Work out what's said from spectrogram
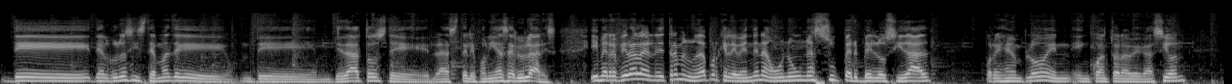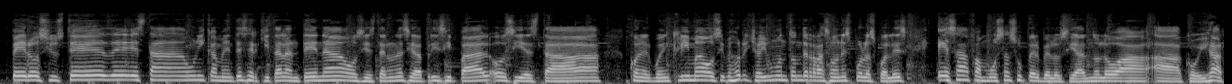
de, algunos sistemas de, de, datos de las telefonías celulares. Y me refiero a la letra menuda porque le venden a uno una super velocidad, por ejemplo, en, en cuanto a navegación. Pero si usted está únicamente cerquita a la antena, o si está en una ciudad principal, o si está con el buen clima, o si, mejor dicho, hay un montón de razones por las cuales esa famosa supervelocidad no lo va a cobijar.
